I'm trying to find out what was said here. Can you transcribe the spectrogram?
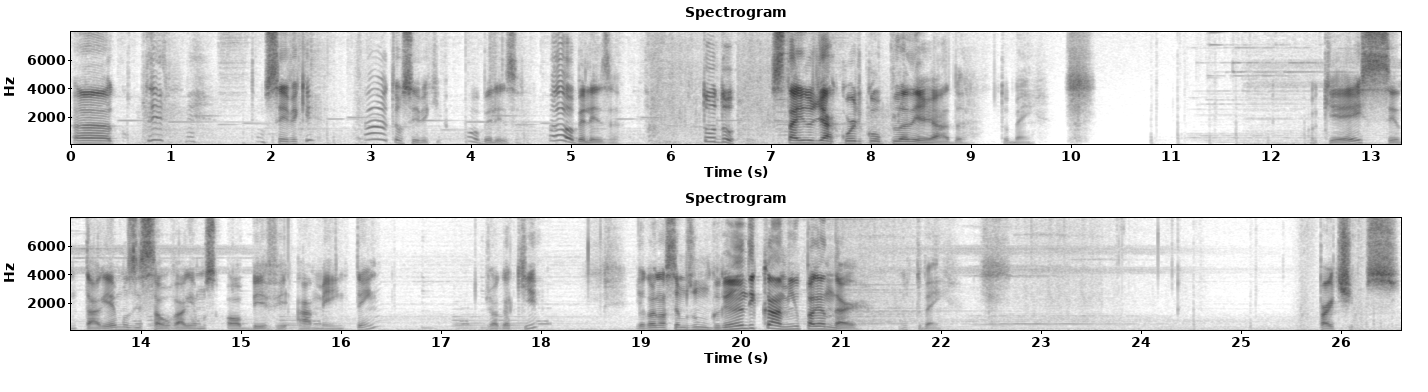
Ah, tem, tem um save aqui? Ah, tem um save aqui. Oh, beleza. Oh, beleza. Tudo está indo de acordo com o planejado. Tudo bem. Ok, sentaremos e salvaremos obviamente. Joga aqui. E agora nós temos um grande caminho para andar. Muito bem. Partimos.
